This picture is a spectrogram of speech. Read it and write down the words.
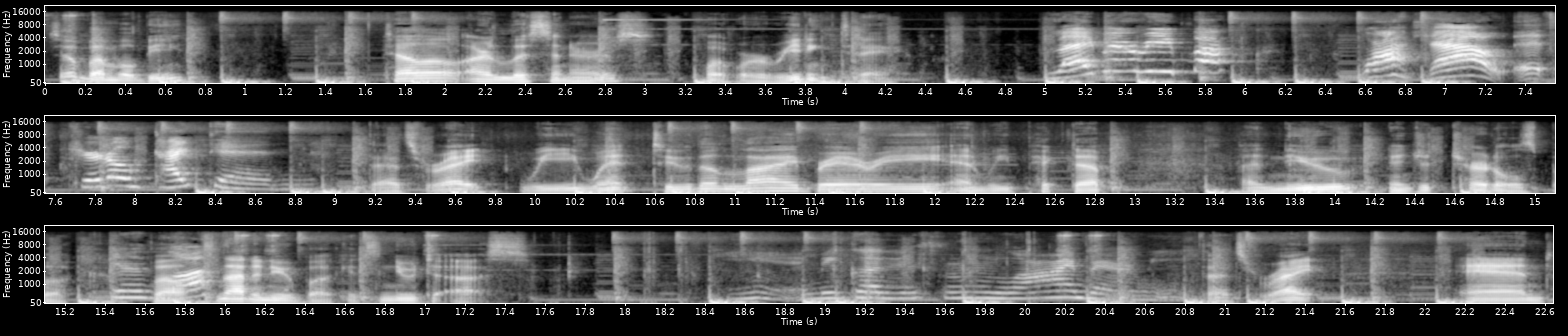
So, Bumblebee, tell our listeners what we're reading today. Library book. Watch out! It's Turtle Titan. That's right, we went to the library and we picked up a new Ninja Turtles book. There's Well, it's not a new book, it's new to us. Yeah, because it's from the library. That's right. And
